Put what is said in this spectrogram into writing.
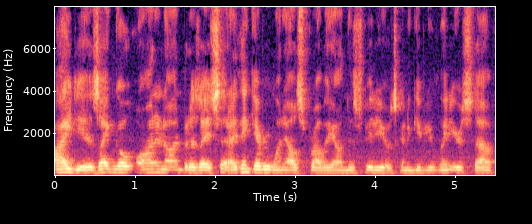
ideas. I can go on and on, but as I said, I think everyone else probably on this video is going to give you linear stuff.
